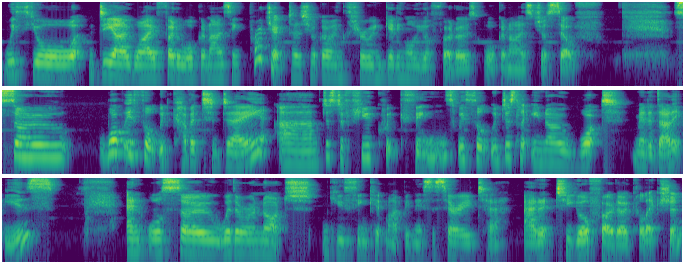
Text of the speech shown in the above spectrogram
with your DIY photo organising project as you're going through and getting all your photos organised yourself. So, what we thought we'd cover today, um, just a few quick things. We thought we'd just let you know what metadata is and also whether or not you think it might be necessary to add it to your photo collection.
